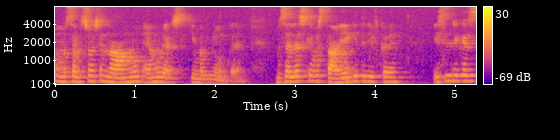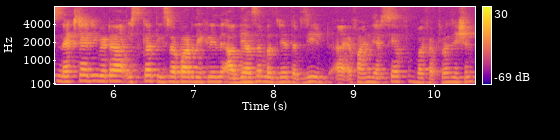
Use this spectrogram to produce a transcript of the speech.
मसलसलों से नाम लूम एम और एक्स की कीमत मालूम करें। मसलस के वस्तानिया की तारीफ़ करें। इसी तरीके से नेक्स्ट है जी बेटा इसका तीसरा पार्ट देख लेते आज़म बजरिया तरजी find the by factorization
